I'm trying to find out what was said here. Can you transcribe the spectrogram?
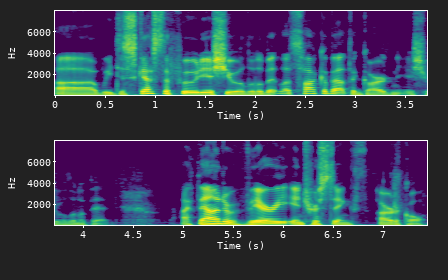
Uh, we discussed the food issue a little bit. Let's talk about the garden issue a little bit. I found a very interesting article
